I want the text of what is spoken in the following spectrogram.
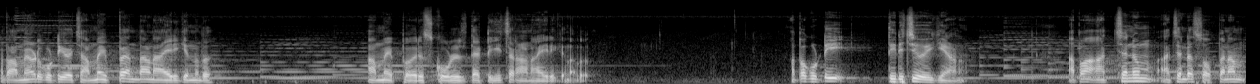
അപ്പോൾ അമ്മയോട് കുട്ടി ചോദിച്ചാൽ അമ്മ ഇപ്പം എന്താണ് ആയിരിക്കുന്നത്? അമ്മ ഇപ്പോൾ ഒരു സ്കൂളിലത്തെ ടീച്ചറാണ് ആയിരിക്കുന്നത് അപ്പോൾ കുട്ടി തിരിച്ചു ചോദിക്കുകയാണ്. അപ്പോൾ അച്ഛനും അച്ഛന്റെ സ്വപ്നം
